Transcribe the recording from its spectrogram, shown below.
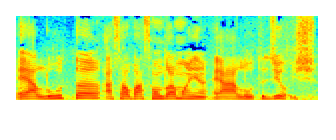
é a luta, a salvação do amanhã, é a luta de hoje.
